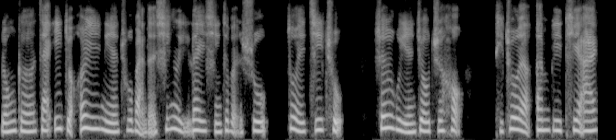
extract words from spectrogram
荣格在一九二一年出版的《心理类型》这本书作为基础，深入研究之后，提出了 MBTI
